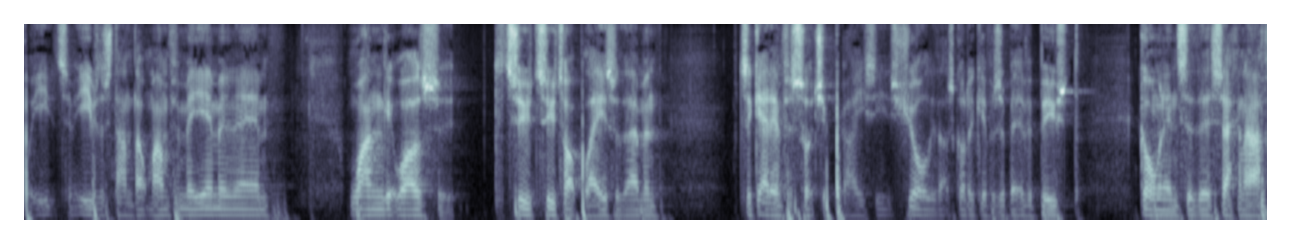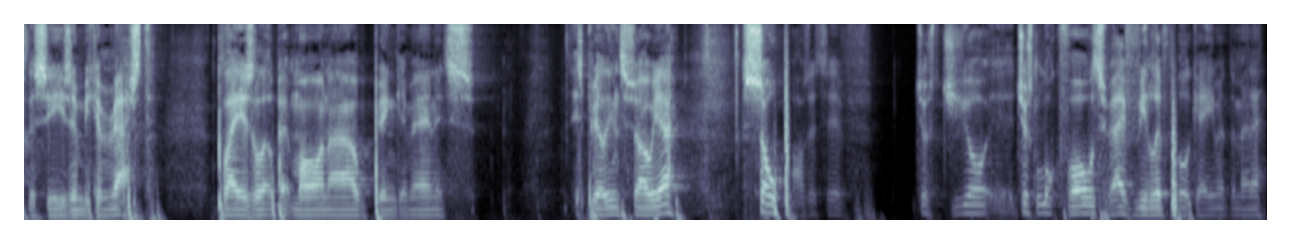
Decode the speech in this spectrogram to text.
but he, he was a standout man for me. Him and um, Hwang, it was the two two top players for them, and to get him for such a price, surely that's got to give us a bit of a boost going into the second half of the season. We can rest players a little bit more now, bring him in. It's it's brilliant. So yeah, so positive. Just just look forward to every Liverpool game at the minute.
